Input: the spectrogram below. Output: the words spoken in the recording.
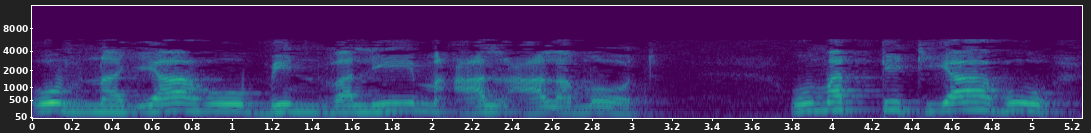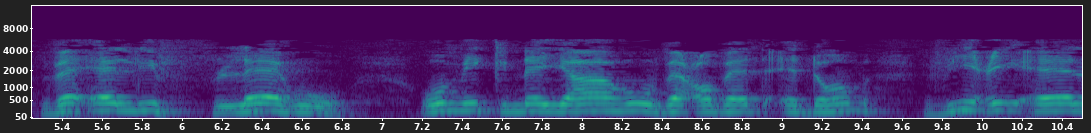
ובניהו בנבלים על עלמות. ומתתיהו ואליפלהו, ומקניהו ועובד אדום, ויעאל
